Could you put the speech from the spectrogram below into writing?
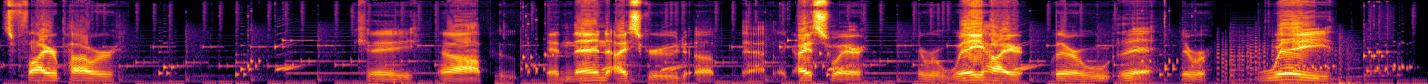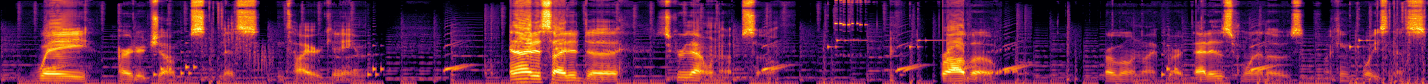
It's firepower. Okay. Ah, poop. And then I screwed up that. Like, I swear, there were way higher. There were, bleh, there were way, way harder jumps in this entire game. And I decided to screw that one up, so... Bravo. Bravo on my part. That is one of those fucking poisonous.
